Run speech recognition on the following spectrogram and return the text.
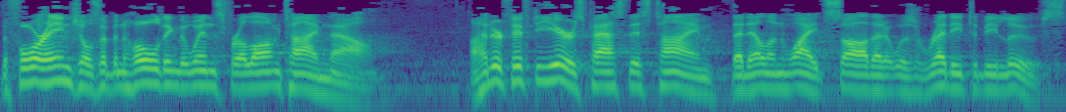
The four angels have been holding the winds for a long time now. 150 years past this time that Ellen White saw that it was ready to be loosed.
